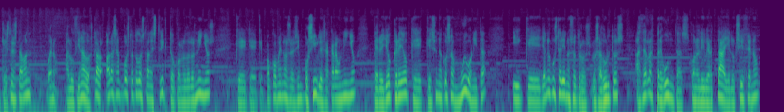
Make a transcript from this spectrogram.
que estos estaban, bueno, alucinados. Claro, ahora se han puesto todos tan estricto con lo de los niños que poco menos es imposible sacar a un niño, pero yo creo que, que, es una cosa muy bonita y que ya nos gustaría a nosotros, los adultos, hacer las preguntas con la libertad y el oxígeno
